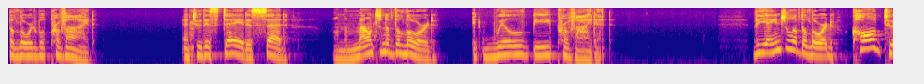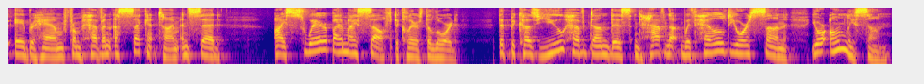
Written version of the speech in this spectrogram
The Lord will provide. And to this day it is said, On the mountain of the Lord it will be provided the angel of the Lord called to Abraham from heaven a second time and said, I swear by myself, declares the Lord, that because you have done this and have not withheld your son, your only son,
